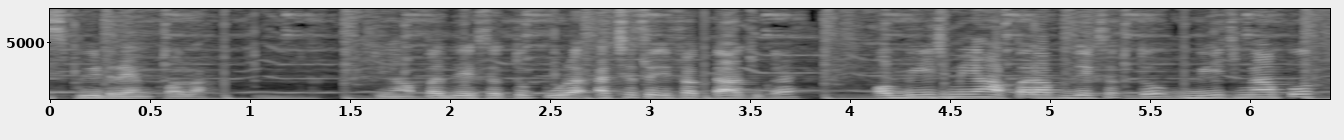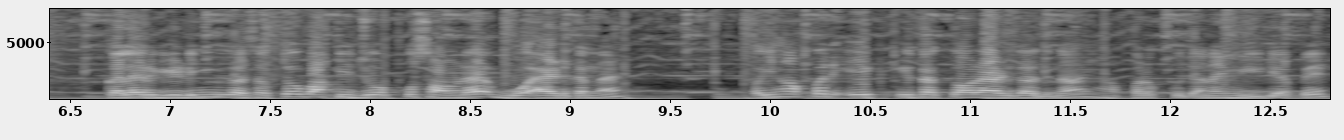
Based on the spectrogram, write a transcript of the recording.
स्पीड रैम्प वाला। तो यहाँ पर देख सकते हो पूरा अच्छे से इफ़ेक्ट आ चुका है। और बीच में यहाँ पर आप देख सकते हो, बीच में आप कलर ग्रेडिंग भी कर सकते हो, बाकी जो आपको साउंड है वो ऐड करना है। और यहाँ पर एक इफ़ेक्ट और ऐड कर देना है यहाँ पर आपको जाना है मीडिया पे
